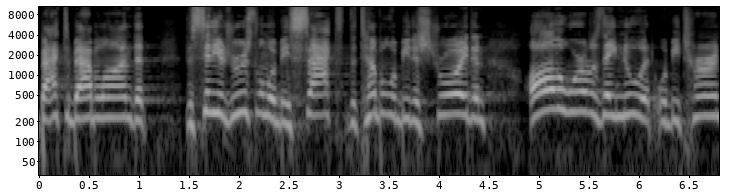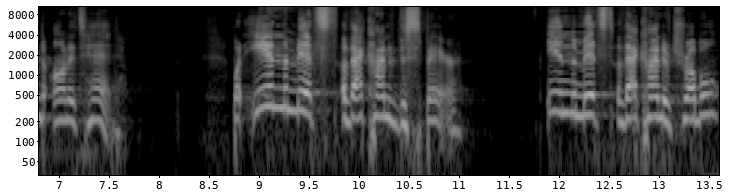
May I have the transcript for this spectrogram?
back to Babylon, that the city of Jerusalem would be sacked, the temple would be destroyed, and all the world as they knew it would be turned on its head. But in the midst of that kind of despair, in the midst of that kind of trouble,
